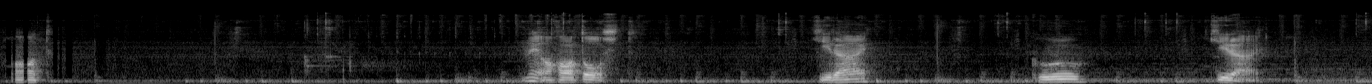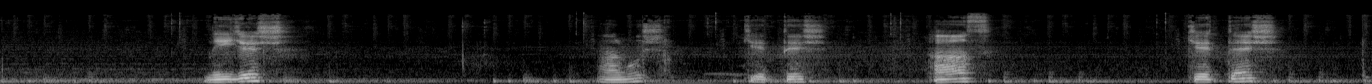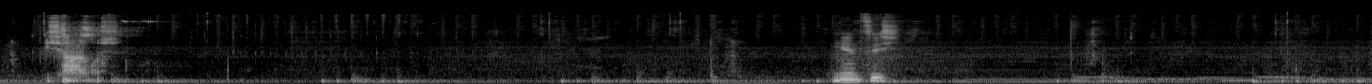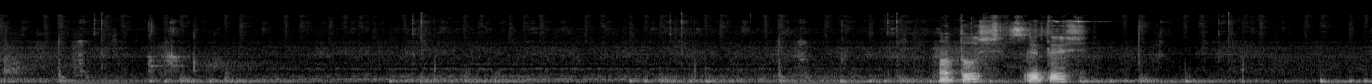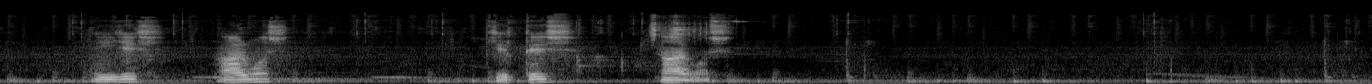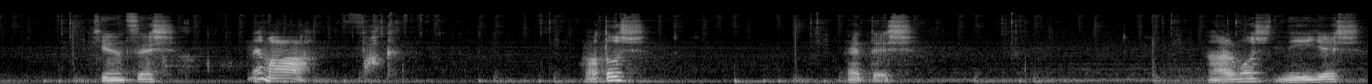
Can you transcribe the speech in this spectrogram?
Hat. Mi a hatost? Király. Kú. Király. Négyes. Hármas. Kettes. Ház. Kettes. És hármas. Kilences. Hatos, ötös, négyes, hármas, kettes, hármas. 9-es. Nem a! Fuck. 6-os. 7-es. 3-as, 4-es,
